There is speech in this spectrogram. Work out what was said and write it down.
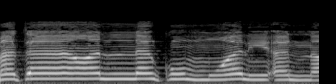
مَتَاعًا لَّكُمْ وَلِأَنْعَامِكُمْ.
